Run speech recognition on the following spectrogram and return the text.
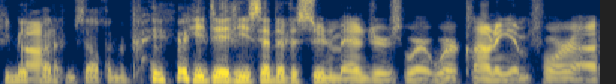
He made fun uh, of himself in the. he did. He said that the student managers were, were clowning him for uh,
